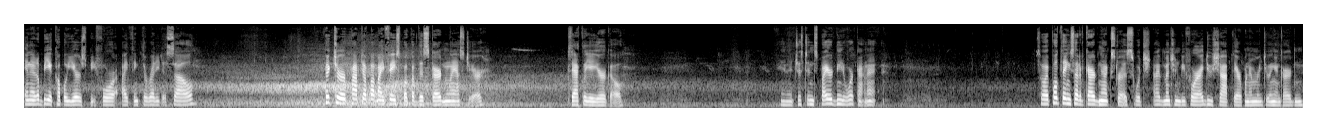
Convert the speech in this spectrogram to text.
And it'll be a couple years before I think they're ready to sell. Picture popped up on my Facebook of this garden last year. Exactly a year ago. And it just inspired me to work on it. So I pulled things out of Garden Extras, which I've mentioned before. I do shop there when I'm redoing a garden.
